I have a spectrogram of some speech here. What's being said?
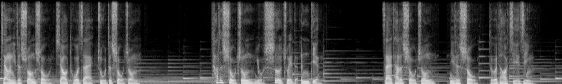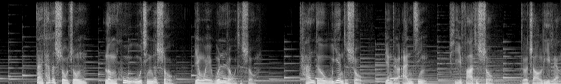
将你的双手交托在主的手中。他的手中有赦罪的恩典，在他的手中，你的手得到洁净；在他的手中，冷酷无情的手变为温柔的手，贪得无厌的手变得安静，疲乏的手。得着力量，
